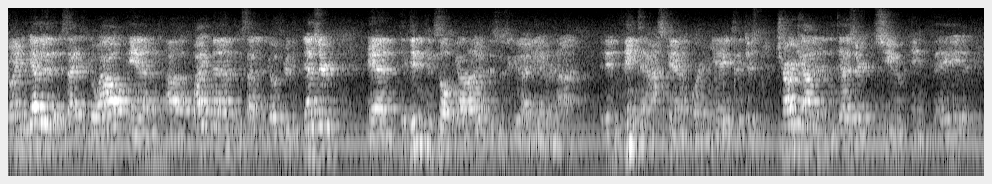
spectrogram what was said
joined together, they decided to go out and uh, fight them, they decided to go through the desert, and they didn't consult God if this was a good idea or not. They didn't think to ask him or engage. They just charge out into the desert to invade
